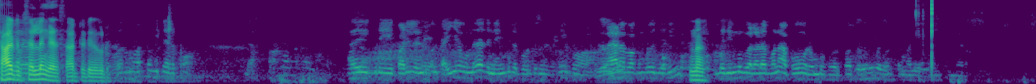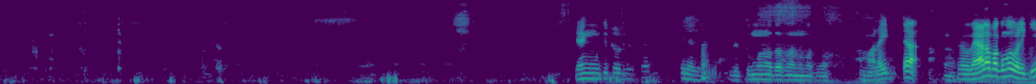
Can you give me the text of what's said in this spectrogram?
சாப்பிட்டு செல்லுங்க விடு ஒரு மாசம் கிட்ட இருக்கும். அது இப்படி படியில பக்கம் கையை ஒன்று அது நெஞ்சில போட்டுன்னு இருக்கு இப்போ வேலை பார்க்கும்போது சரி இந்த ஜிம்முக்கு விளையாட போனா அப்பவும் ரொம்ப பொறுப்பா பொறுத்த மாதிரி. ஏங்க முடிச்சுட்டு இல்ல இல்ல இல்ல. இப்படி தும்மனா தரலாம் அந்த மாதிரி தான். ஆமா லைட்டா வேலை பார்க்கும்போது வலிக்கு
